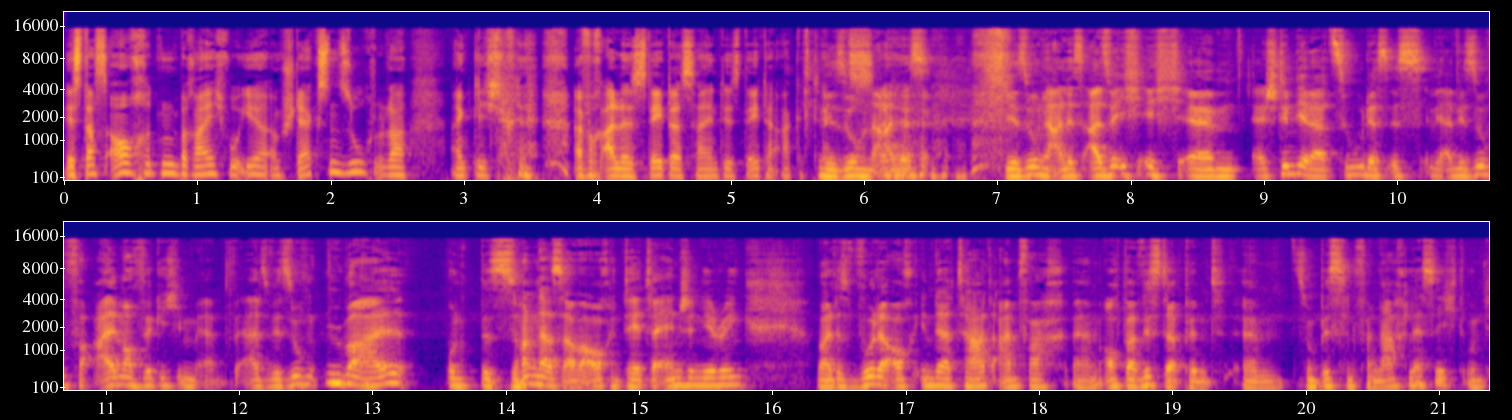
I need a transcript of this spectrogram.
Ist das auch ein Bereich, wo ihr am stärksten sucht oder eigentlich einfach alles, Data Scientist, Data Architect? Wir suchen alles. Wir suchen alles. Also ich, ich ähm, stimme dir dazu, das ist, wir suchen vor allem auch wirklich im, also wir suchen überall und besonders aber auch in Data Engineering weil das wurde auch in der Tat einfach ähm, auch bei Vistapint ähm, so ein bisschen vernachlässigt und,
